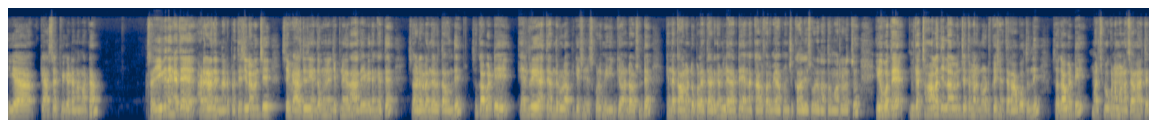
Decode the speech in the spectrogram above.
ఇక క్యాస్ట్ సర్టిఫికేట్ అనమాట సో ఈ విధంగా అయితే అడగడం జరిగింది. అంటే ప్రతి జిల్లా నుంచి సేమ్ యాజ్ యూజ్ ఎంతమంది నేను చెప్పిన కదా అదే విధంగా అయితే సో అడగడం జరుగుతూ ఉంది. సో కాబట్టి ఎవ్రీ అయితే అందరూ కూడా అప్లికేషన్ చేసుకోవడం మీకు ఇంకేమైనా డౌట్స్ ఉంటే కింద కామెంట్ రూపాయలు అయితే అడగండి. లేదంటే నా కాల్ ఫర్ మీ యాప్ నుంచి కాల్ చేసి కూడా నాతో మాట్లాడచ్చు. ఇకపోతే ఇంకా చాలా జిల్లాల నుంచి అయితే మనకు నోటిఫికేషన్ అయితే రాబోతుంది. సో కాబట్టి మర్చిపోకుండా మన ఛానల్ అయితే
